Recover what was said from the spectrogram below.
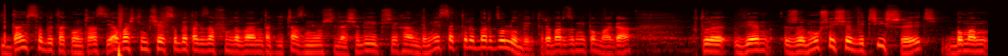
i daj sobie taką czas. Ja właśnie dzisiaj sobie tak zafundowałem taki czas miłości dla siebie i przyjechałem do miejsca, które bardzo lubię, które bardzo mi pomaga, które wiem, że muszę się wyciszyć, bo mam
